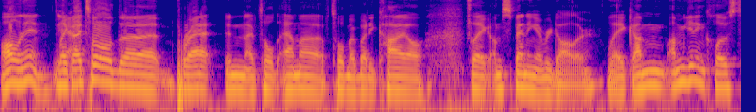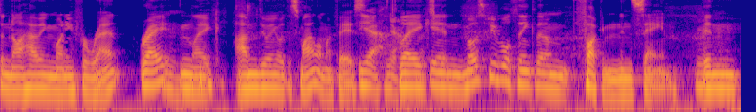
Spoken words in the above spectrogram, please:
All in. Like Yeah. I told uh, Brett and I've told Emma, I've told my buddy Kyle, it's like I'm spending every dollar. Like I'm I'm getting close to not having money for rent, right? Mm-hmm. And like I'm doing it with a smile on my face. Yeah. Yeah, like and most people think that I'm fucking insane. Mm-hmm. And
